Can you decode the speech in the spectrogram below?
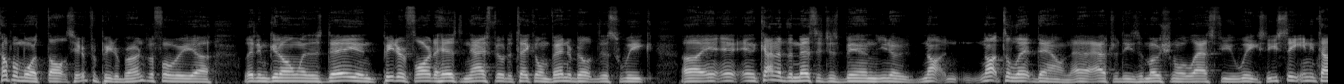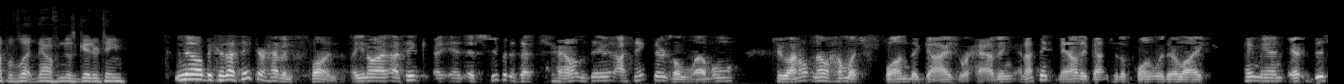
couple more thoughts here for Peter Burns before we uh, let him get on with his day. And Peter, Florida heads to Nashville to take on Vanderbilt this week. Uh, and, and, kind of the message has been, you know, not not to let down after these emotional last few weeks. Do you see any type of letdown from this Gator team? No, because I think they're having fun. You know, I, I think as stupid as that sounds, David, I think there's a level to I don't know how much fun the guys were having, and I think now they've gotten to the point where they're like, "Hey, man, this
